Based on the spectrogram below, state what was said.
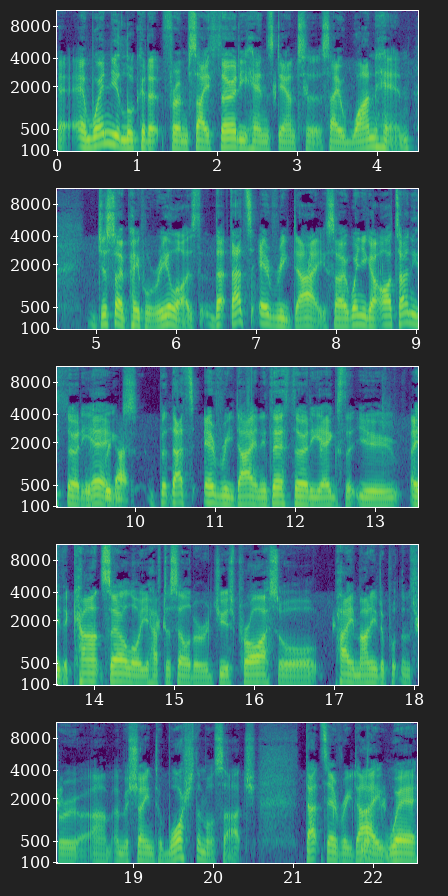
and when you look at it from say thirty hens down to say one hen, just so people realise that that's every day. So when you go, oh, it's only thirty Every eggs, but that's every day. And if they're thirty eggs that you either can't sell or you have to sell at a reduced price or pay money to put them through um, a machine to wash them or such, that's every day. Where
